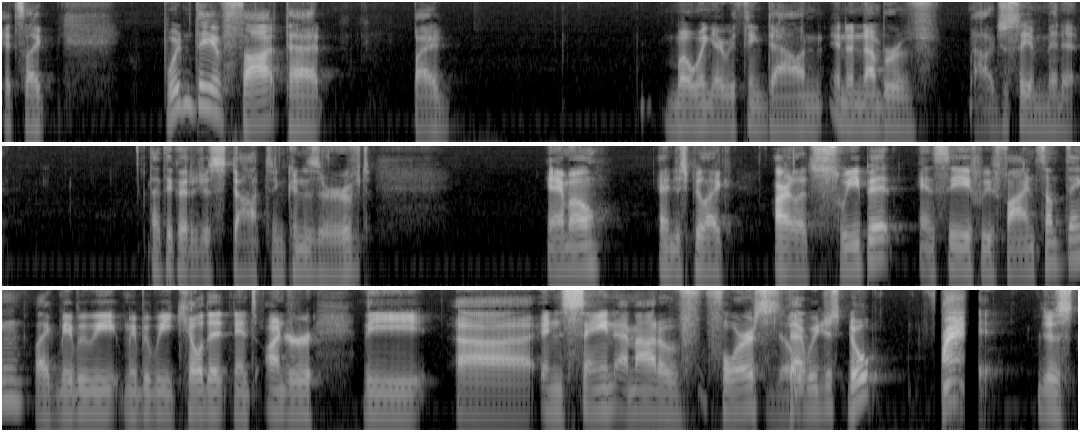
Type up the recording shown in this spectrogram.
it's like, wouldn't they have thought that by mowing everything down in a number of I'll just say a minute, that they could have just stopped and conserved ammo and just be like, all right, let's sweep it and see if we find something. Like maybe we maybe we killed it and it's under the uh, insane amount of force that we just nope. Just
